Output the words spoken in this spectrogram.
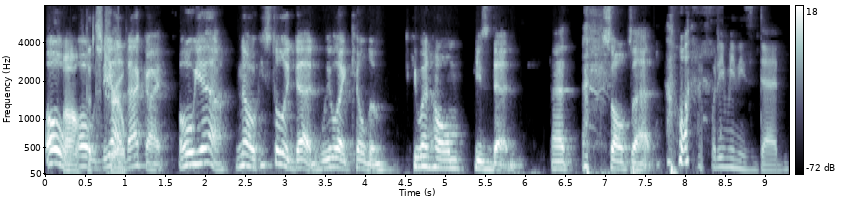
Oh, Oh, oh, that's yeah, true. that guy. Oh, yeah. No, he's totally dead. We like killed him. He went home. He's dead. That solves that. What do you mean he's dead?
